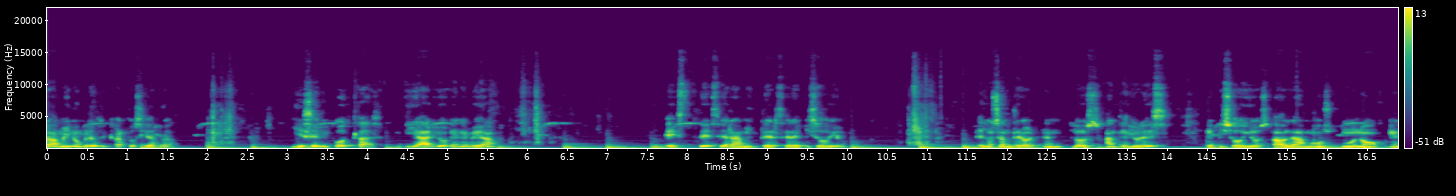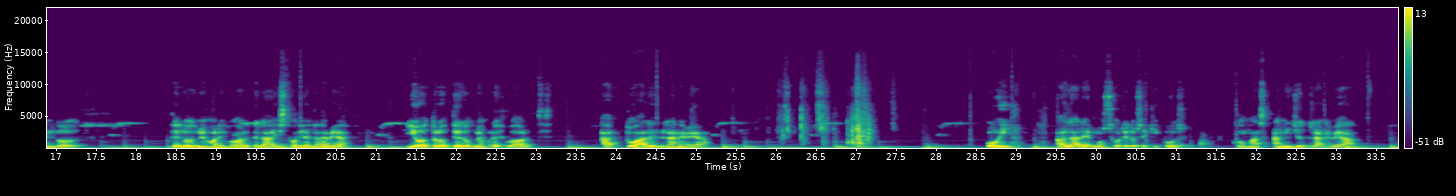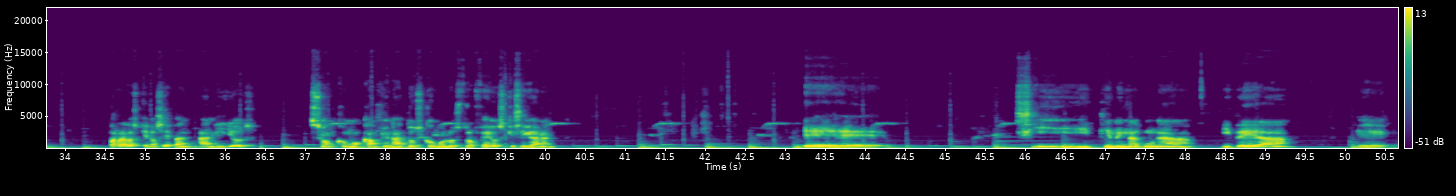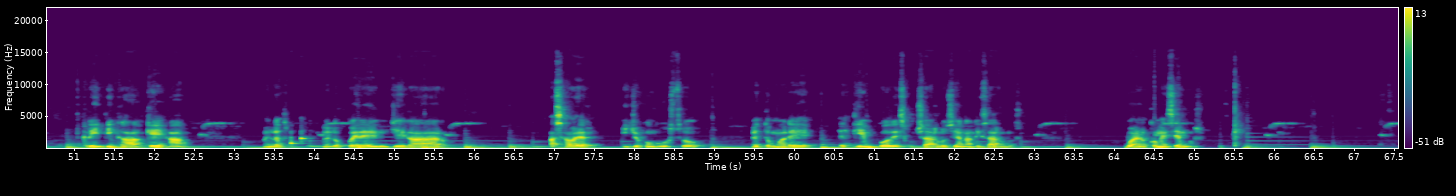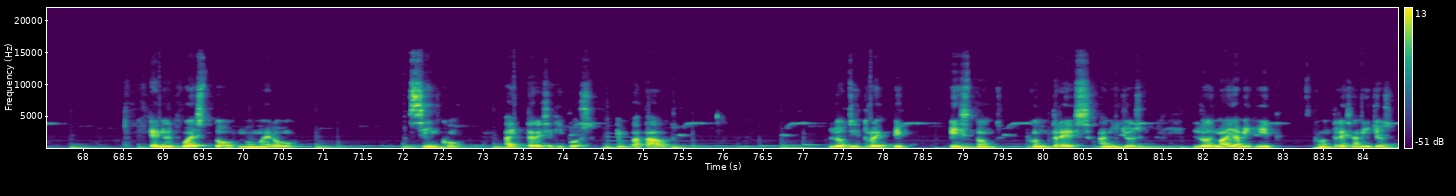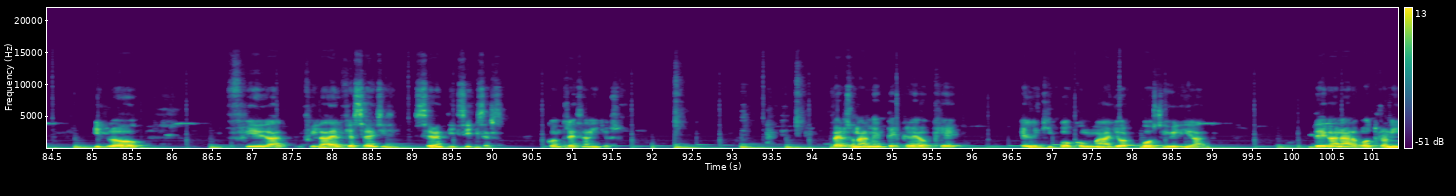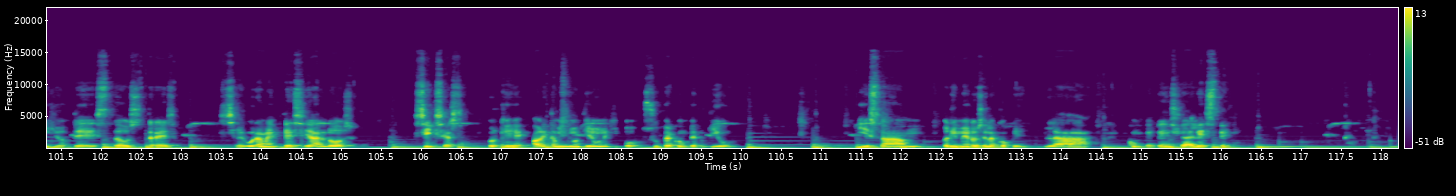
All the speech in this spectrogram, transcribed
Hola, mi nombre es Ricardo Sierra y es mi podcast Diario NBA. Este será mi tercer episodio. En los, en los anteriores episodios hablamos uno en de los mejores jugadores de la historia de la NBA y otro de los mejores jugadores actuales de la NBA. Hoy hablaremos sobre los equipos con más anillos de la NBA. Para los que no sepan, anillos son como campeonatos, como los trofeos que se ganan. Eh, si tienen alguna idea, eh, crítica, queja, me lo pueden llegar a saber y yo con gusto me tomaré el tiempo de escucharlos y analizarlos. Bueno, comencemos. En el puesto número 5 hay tres equipos empatados. Los Detroit Pistons con tres anillos, los Miami Heat con tres anillos y los 76ers con tres anillos. Personalmente creo que el equipo con mayor posibilidad de ganar otro anillo de estos tres seguramente sean los Sixers porque ahorita mismo tienen un equipo súper competitivo y están primeros en la competencia del este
